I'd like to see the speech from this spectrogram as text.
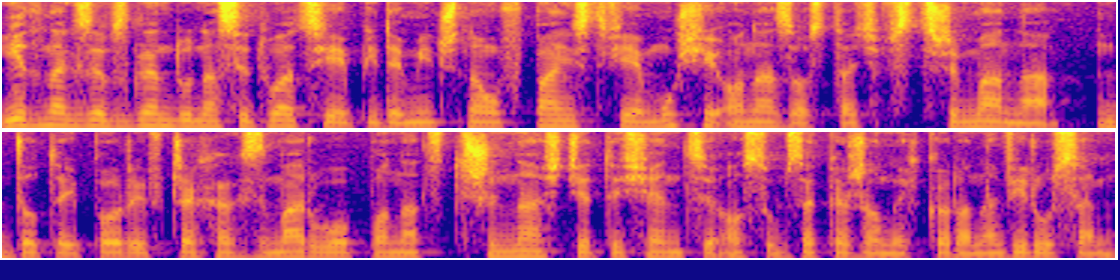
Jednak ze względu na sytuację epidemiczną w państwie musi ona zostać wstrzymana. Do tej pory w Czechach zmarło ponad 13 tysięcy osób zakażonych koronawirusem.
